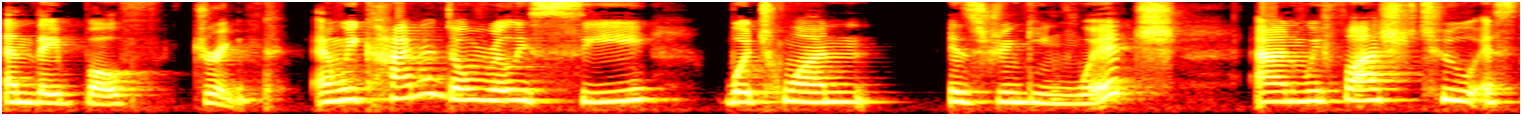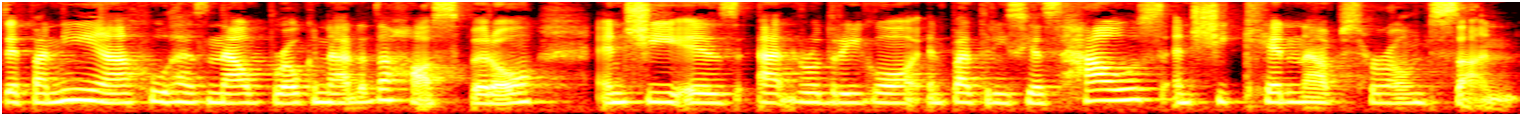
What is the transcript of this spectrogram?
and they both drink. And we kind of don't really see which one is drinking which. And we flash to Estefania, who has now broken out of the hospital, and she is at Rodrigo and Patricia's house, and she kidnaps her own son.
